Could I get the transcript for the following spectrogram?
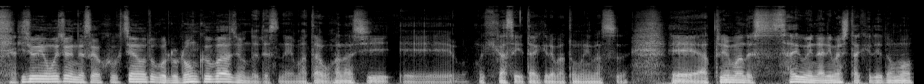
非常に面白いんですが、こちらのところロングバージョンでですね、またお話、えー、お聞かせいただければと思います。えー、あっという間です。最後になりましたけれども、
